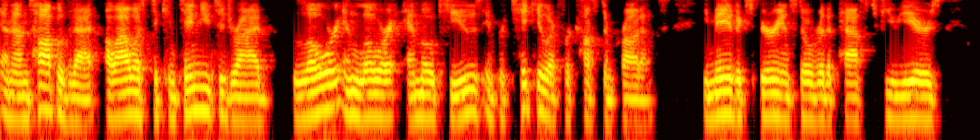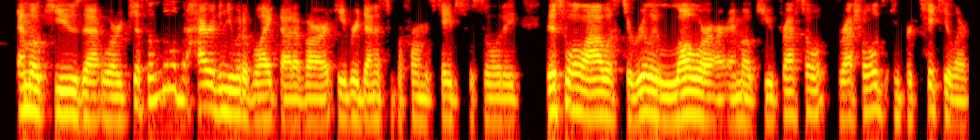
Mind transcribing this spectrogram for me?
and on top of that, allow us to continue to drive lower and lower MOQs, in particular for custom products. You may have experienced over the past few years MOQs that were just a little bit higher than you would have liked out of our Avery Dennison Performance Tapes facility. This will allow us to really lower our MOQ threshold, thresholds, in particular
